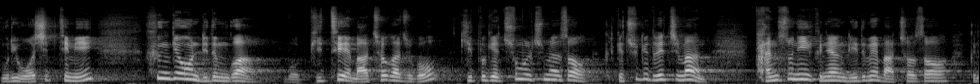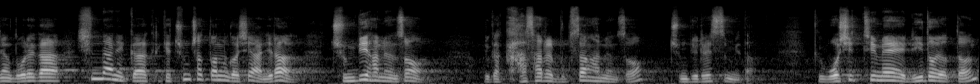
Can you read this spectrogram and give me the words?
우리 worship 팀이 흥겨운 리듬과 뭐 비트에 맞춰 가지고 기쁘게 춤을 추면서 그렇게 추기도 했지만 단순히 그냥 리듬에 맞춰서 그냥 노래가 신나니까 그렇게 춤췄던 것이 아니라 준비하면서 우리가 가사를 묵상하면서 준비를 했습니다. 그 워시팀의 리더였던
